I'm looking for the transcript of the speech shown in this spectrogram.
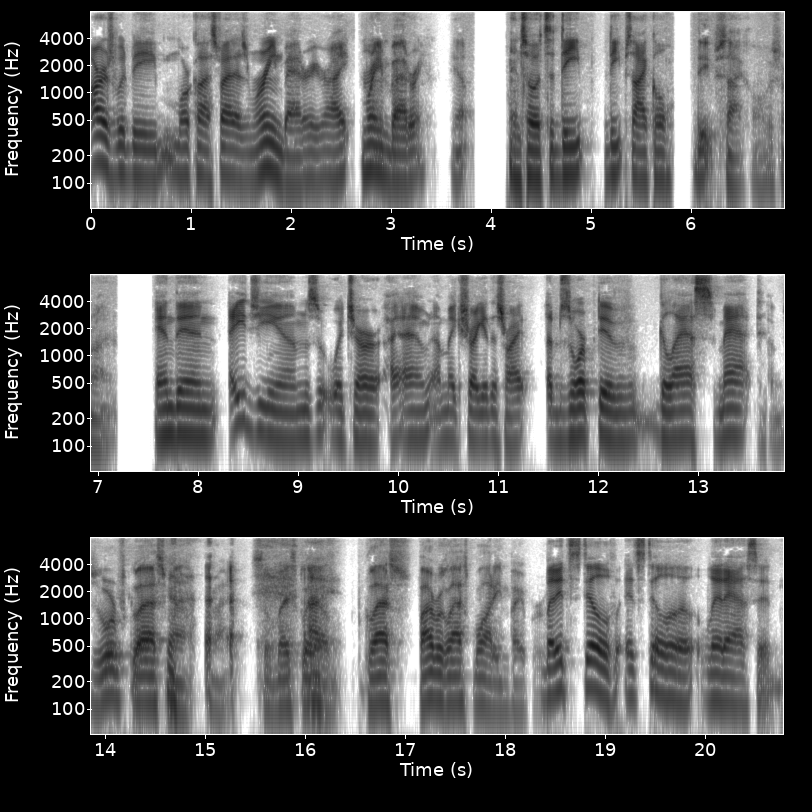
ours would be more classified as marine battery, right? Marine battery. Yep. And so it's a deep, deep cycle. Deep cycle That's right. And then AGMs, which are, I, I make sure I get this right, absorptive glass mat. Absorbs glass mat, right? So basically, glass fiberglass blotting paper. But it's still it's still a lead acid,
